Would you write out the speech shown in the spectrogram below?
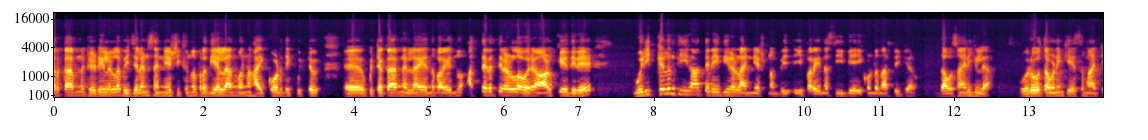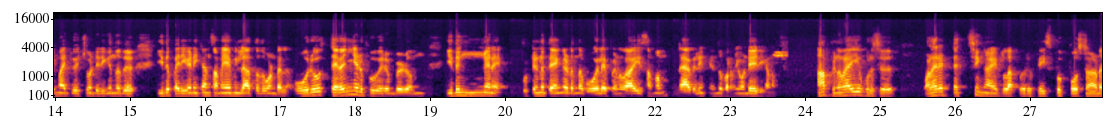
സർക്കാരിന് കീഴിലുള്ള വിജിലൻസ് അന്വേഷിക്കുന്ന പ്രതിയല്ല എന്ന് പറഞ്ഞ ഹൈക്കോടതി കുറ്റ കുറ്റക്കാരനല്ല എന്ന് പറയുന്നു. അത്തരത്തിലുള്ള ഒരാൾക്കെതിരെ ഒരിക്കലും തീരാത്ത രീതിയിലുള്ള അന്വേഷണം ഈ പറയുന്ന സി ബി ഐ കൊണ്ട് നടത്തിക്കുകയാണ് ഇത് അവസാനിക്കില്ല. ഓരോ തവണയും കേസ് മാറ്റി മാറ്റി വെച്ചുകൊണ്ടിരിക്കുന്നത് ഇത് പരിഗണിക്കാൻ സമയമില്ലാത്തത് കൊണ്ടല്ല. ഓരോ തെരഞ്ഞെടുപ്പ് വരുമ്പോഴും ഇതിങ്ങനെ പുട്ടിന് തേങ്ങ ഇടുന്ന പോലെ പിണറായി സമം ലാവലിൻ എന്ന് പറഞ്ഞുകൊണ്ടേയിരിക്കണം. ആ പിണറായിയെ കുറിച്ച് വളരെ ടച്ചിങ് ആയിട്ടുള്ള ഒരു ഫേസ്ബുക്ക് പോസ്റ്റാണ്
